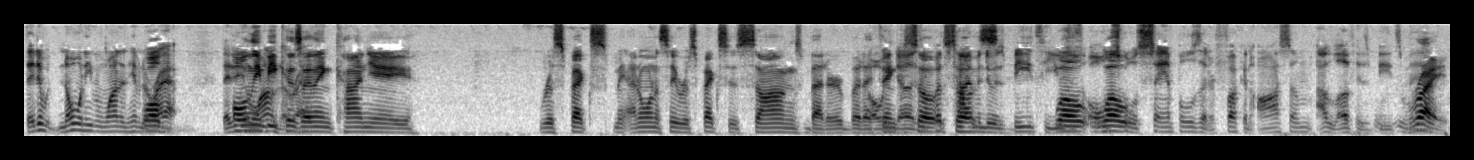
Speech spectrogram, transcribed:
They didn't. No one even wanted him to Well, rap. Only want him to because I think Kanye respects. Me. I don't want to say respects his songs better, but I oh, think he does. so. he puts so time into his beats. He uses well, old well- school samples that are fucking awesome. I love his beats, man. Right.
